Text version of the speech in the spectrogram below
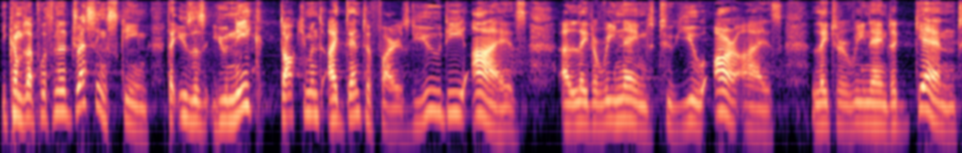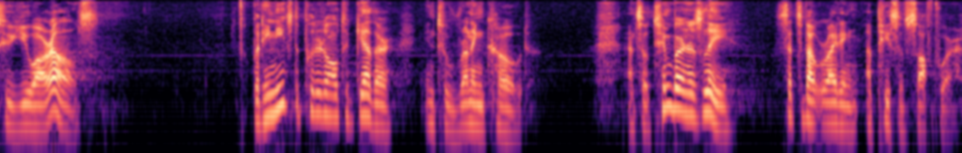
He comes up with an addressing scheme that uses unique document identifiers, UDIs, uh, later renamed to URIs, later renamed again to URLs. But he needs to put it all together into running code. And so Tim Berners Lee sets about writing a piece of software.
